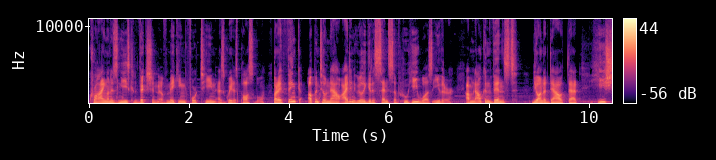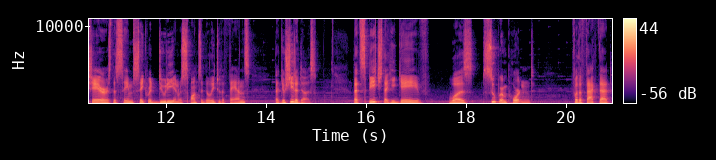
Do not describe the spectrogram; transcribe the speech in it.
crying on his knees conviction of making 14 as great as possible. But I think up until now, I didn't really get a sense of who he was either. I'm now convinced, beyond a doubt, that he shares the same sacred duty and responsibility to the fans that Yoshida does. That speech that he gave was super important for the fact that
